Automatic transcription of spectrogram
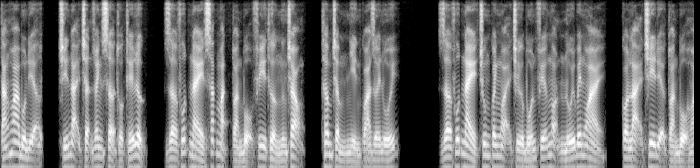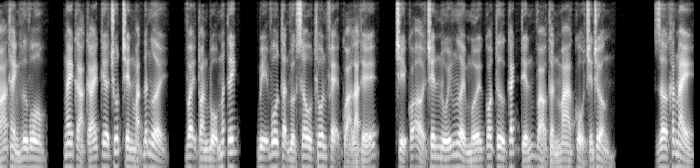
Táng hoa bồn địa, chín đại trận doanh sở thuộc thế lực, giờ phút này sắc mặt toàn bộ phi thường ngưng trọng thâm trầm nhìn qua dưới núi. Giờ phút này chung quanh ngoại trừ bốn phía ngọn núi bên ngoài còn lại chi địa toàn bộ hóa thành hư vô ngay cả cái kia chút trên mặt đất người vậy toàn bộ mất tích bị vô tận vực sâu thôn phệ quả là thế chỉ có ở trên núi người mới có tư cách tiến vào thần ma cổ chiến trường. Giờ khắc này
